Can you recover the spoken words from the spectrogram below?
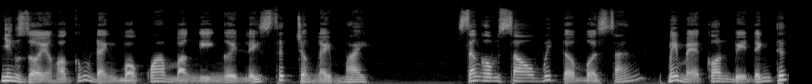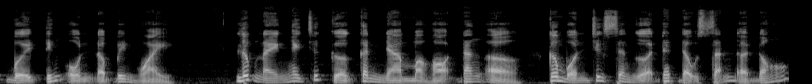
Nhưng rồi họ cũng đành bỏ qua mà nghỉ ngơi lấy sức cho ngày mai. Sáng hôm sau mới tờ mờ sáng, mấy mẹ con bị đánh thức bởi tiếng ồn ở bên ngoài. Lúc này ngay trước cửa căn nhà mà họ đang ở, có một chiếc xe ngựa đã đậu sẵn ở đó.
